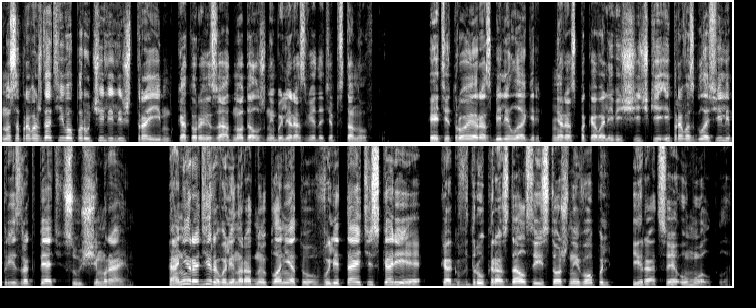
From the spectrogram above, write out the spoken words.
но сопровождать его поручили лишь троим, которые заодно должны были разведать обстановку. Эти трое разбили лагерь, распаковали вещички и провозгласили «Призрак-5» сущим раем. Они радировали на родную планету «Вылетайте скорее!», как вдруг раздался истошный вопль, и рация умолкла.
